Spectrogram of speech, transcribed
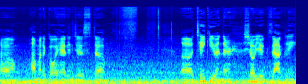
um, I'm gonna go ahead and just um, uh, take you in there, show you exactly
